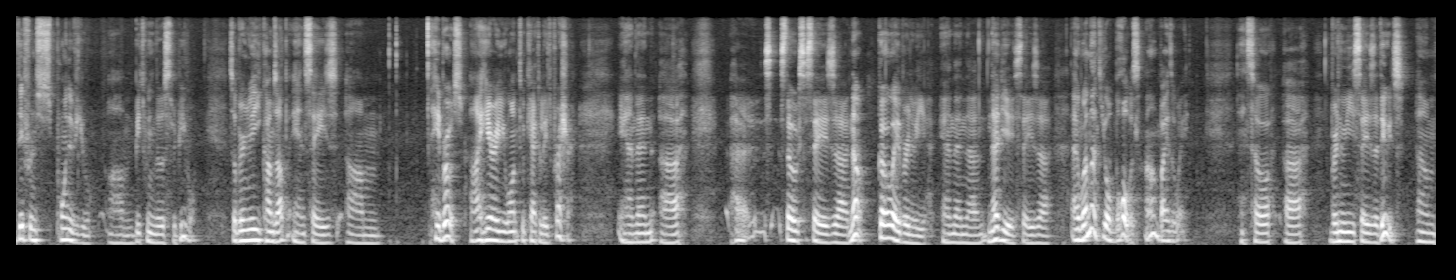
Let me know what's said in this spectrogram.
difference point of view um, between those three people. So Bernoulli comes up and says, um, hey bros, I hear you want to calculate pressure. And then uh, uh, Stokes says, uh, no, go away, Bernoulli. And then uh, Navier says, uh, and we're not your bros, huh, by the way. And so uh, Bernoulli says, dudes, um,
